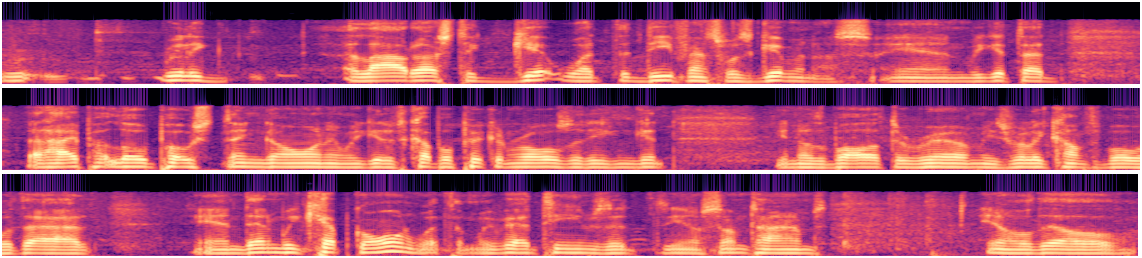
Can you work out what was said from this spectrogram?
r- really allowed us to get what the defense was giving us, and we get that that high low post thing going, and we get a couple pick and rolls that he can get, you know, the ball at the rim. He's really comfortable with that, and then we kept going with him. We've had teams that you know sometimes, you know, they'll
